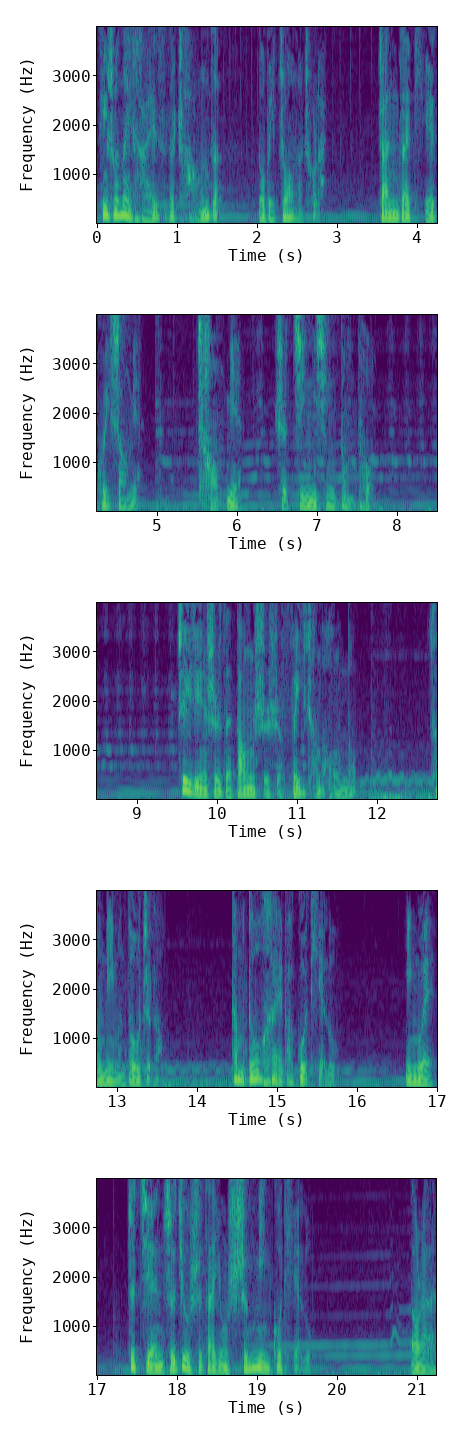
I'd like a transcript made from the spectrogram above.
听说那孩子的肠子。都被撞了出来，粘在铁轨上面，场面是惊心动魄。这件事在当时是非常的轰动，村民们都知道，他们都害怕过铁路，因为这简直就是在用生命过铁路。当然，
